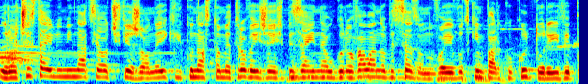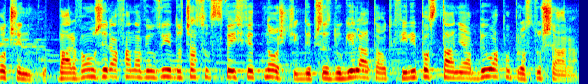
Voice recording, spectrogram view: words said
Uroczysta iluminacja odświeżonej kilkunastometrowej rzeźby zainaugurowała nowy sezon w Wojewódzkim Parku Kultury i Wypoczynku. Barwą żyrafa nawiązuje do czasów swej świetności, gdy przez długie lata od chwili powstania była po prostu szara.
